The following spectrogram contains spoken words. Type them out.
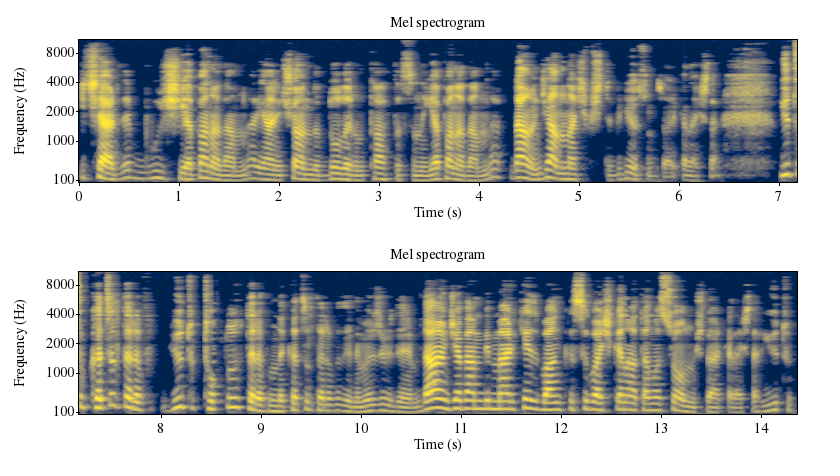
içeride bu işi yapan adamlar yani şu anda doların tahtasını yapan adamlar daha önce anlaşmıştı biliyorsunuz arkadaşlar. YouTube katıl tarafı YouTube topluluk tarafında katıl tarafı dedim özür dilerim. Daha önce ben bir Merkez Bankası Başkanı ataması olmuştu arkadaşlar. YouTube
